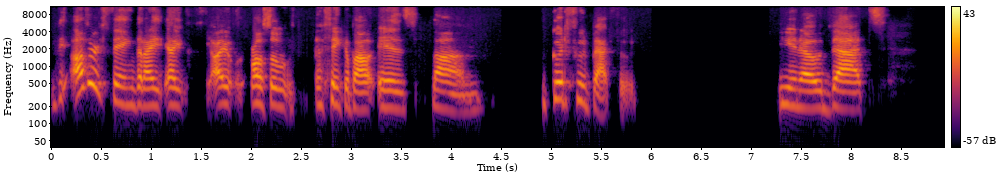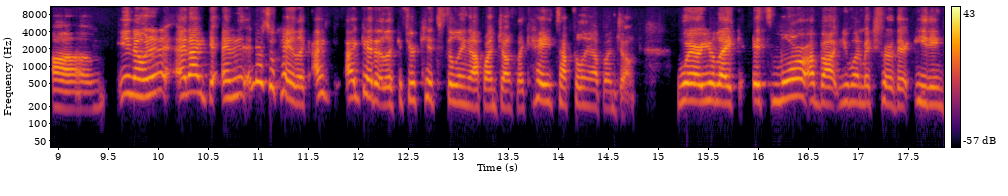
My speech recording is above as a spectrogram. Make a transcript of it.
the other thing that I, I, I also think about is um, good food, bad food. You know that um, you know, and and I and, and it's okay. Like I I get it. Like if your kid's filling up on junk, like hey, stop filling up on junk. Where you're like, it's more about you want to make sure they're eating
